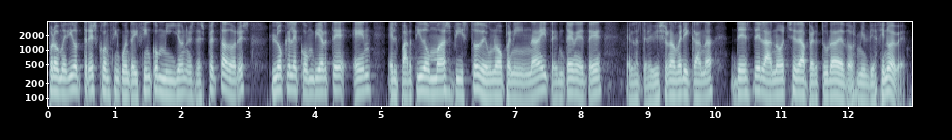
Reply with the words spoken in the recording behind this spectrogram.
promedió 3,55 millones de espectadores, lo que le convierte en el partido más visto de una Opening Night en TNT en la televisión americana desde la noche de apertura de 2019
